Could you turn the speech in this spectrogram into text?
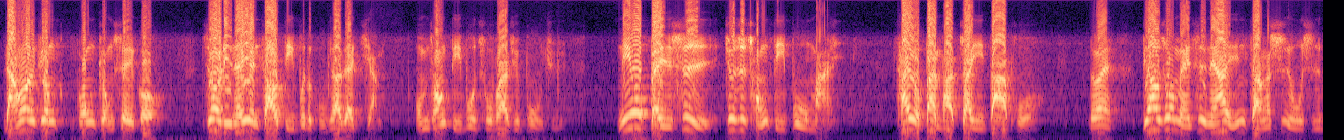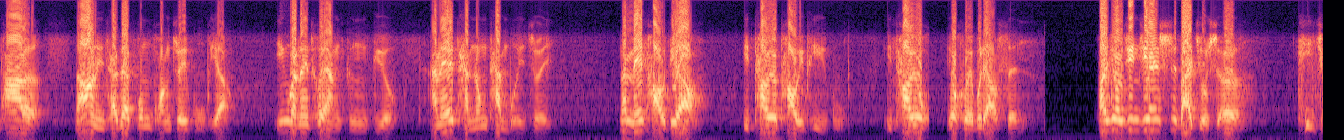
然后跟公共税购，只有林德燕找底部的股票在讲。我们从底部出发去布局，你有本事就是从底部买，才有办法赚一大波，对不对？不要说每次人家已经涨了四五十趴了，然后你才在疯狂追股票，因为那退阳更丢，啊那些坦中探不会追，那没跑掉，一套又套一屁股，一套又又回不了身。环球金今天四百九十二，K 一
